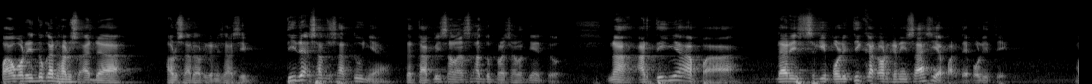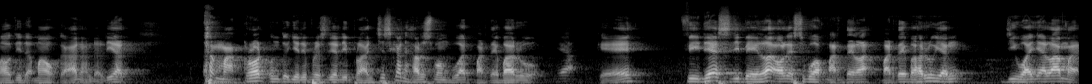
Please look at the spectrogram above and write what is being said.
power itu kan harus ada harus ada organisasi. Tidak satu-satunya, tetapi salah satu prasyaratnya itu. Nah, artinya apa? Dari segi politik kan organisasi ya partai politik. Mau tidak mau kan, Anda lihat Macron untuk jadi presiden di Prancis kan harus membuat partai baru. Ya. Oke. Fidesz dibela oleh sebuah partai partai baru yang jiwanya lama.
